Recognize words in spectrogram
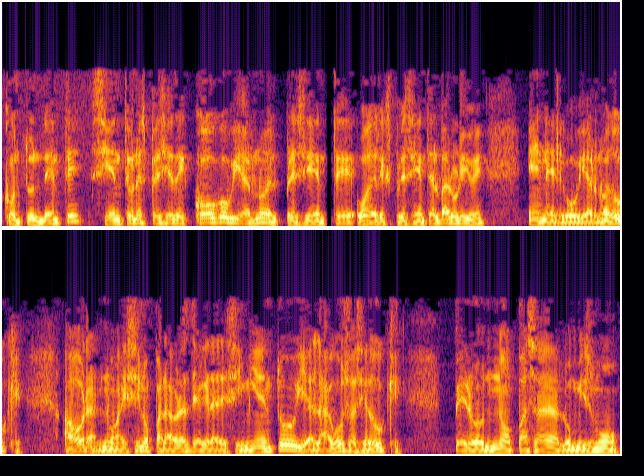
contundente, siente una especie de cogobierno del presidente o del expresidente Álvaro Uribe en el gobierno Duque. Ahora, no hay sino palabras de agradecimiento y halagos hacia Duque, pero no pasa lo mismo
